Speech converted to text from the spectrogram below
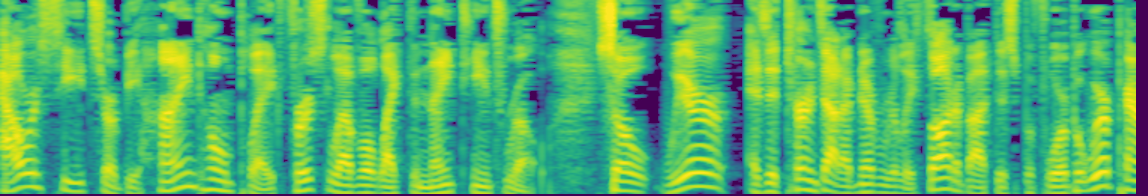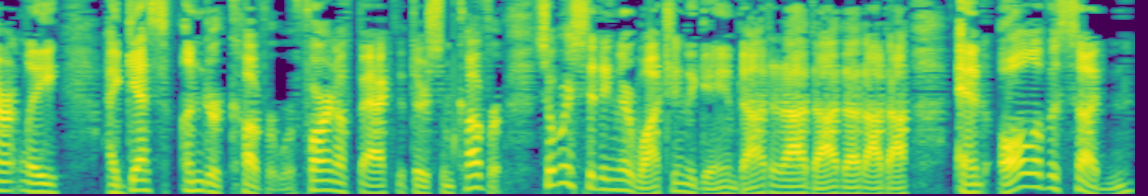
Our seats are behind home plate, first level, like the 19th row. So we're, as it turns out, I've never really thought about this before, but we're apparently, I guess, undercover. We're far enough back that there's some cover. So we're sitting there watching the game, da da da da da da da, and all of a sudden,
